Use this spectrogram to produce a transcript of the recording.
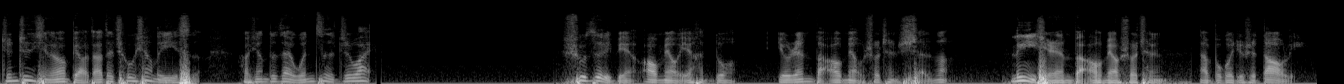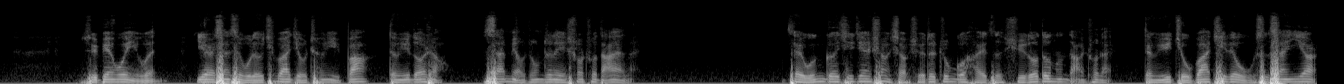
真正想要表达的抽象的意思，好像都在文字之外。数字里边奥妙也很多，有人把奥妙说成神了，另一些人把奥妙说成那不过就是道理。随便问一问，一二三四五六七八九乘以八等于多少？三秒钟之内说出答案来。在文革期间上小学的中国孩子，许多都能答出来，等于九八七六五四三一二。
